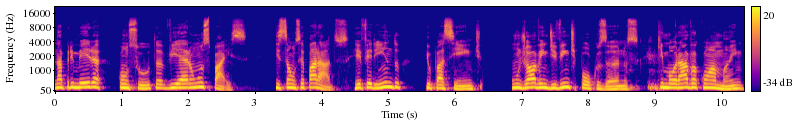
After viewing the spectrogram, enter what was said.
Na primeira consulta vieram os pais, que são separados, referindo que o paciente, um jovem de vinte e poucos anos, que morava com a mãe,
